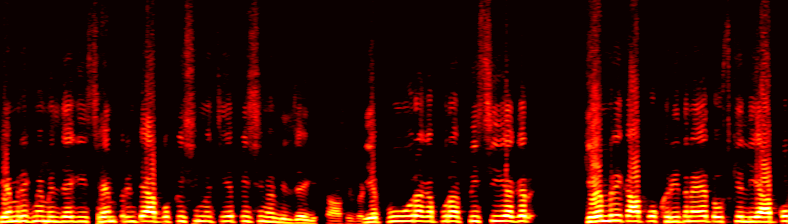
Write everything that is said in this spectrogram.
कैमरिक में मिल जाएगी। सेम प्रिंट है आपको पीसी में चाहिए पीसी में मिल जाएगी। ये पूरा का पूरा पीसी अगर कैमरिक आपको खरीदना है तो उसके लिए आपको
